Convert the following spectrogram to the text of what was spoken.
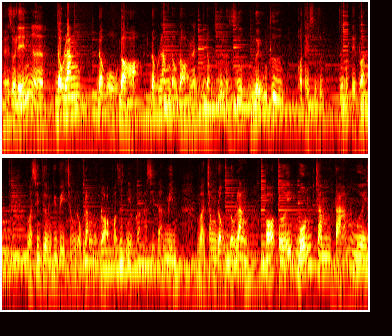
rồi đến ờ, đậu lăng, đậu đỏ. Đậu lăng, đậu đỏ là những đậu rất là dương, người ung thư có thể sử dụng rất là tuyệt vời. Và xin thưa quý vị, trong đậu lăng, đậu đỏ có rất nhiều các axit amin. Và trong đậu đậu lăng có tới 480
